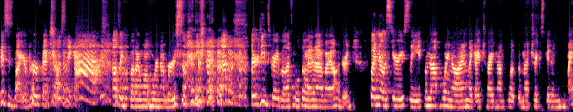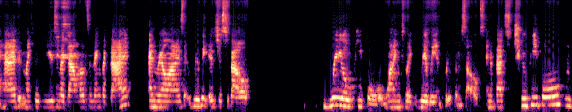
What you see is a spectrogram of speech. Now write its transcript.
This is why you're perfect. I was like, ah. I was like, but I want more numbers. Like, 13 is great, but let's multiply that by 100. But no, seriously, from that point on, like I tried not to let the metrics get into my head and like the views and the downloads and things like that, and realize it really is just about real people wanting to like really improve themselves. And if that's two people Mhm.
